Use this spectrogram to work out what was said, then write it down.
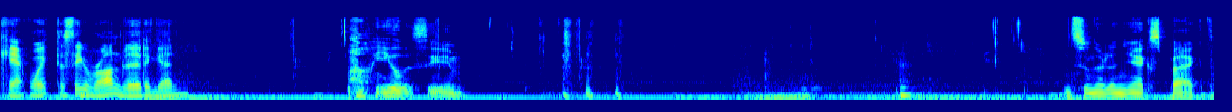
Can't wait to see Ronvid again. Oh, you'll see him. Sooner than you expect.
